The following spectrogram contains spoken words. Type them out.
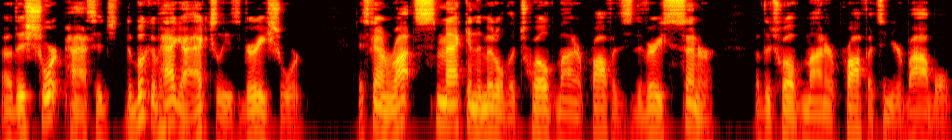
uh, this short passage, the book of Haggai actually is very short. It's found right smack in the middle of the 12 minor prophets. It's the very center of the 12 minor prophets in your Bible.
